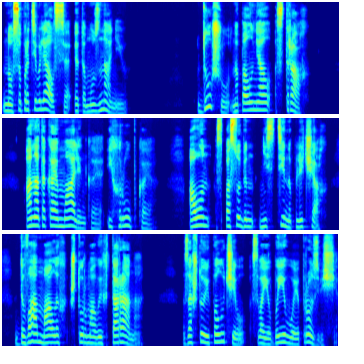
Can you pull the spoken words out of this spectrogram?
но сопротивлялся этому знанию. Душу наполнял страх. Она такая маленькая и хрупкая, а он способен нести на плечах два малых штурмовых тарана, за что и получил свое боевое прозвище.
